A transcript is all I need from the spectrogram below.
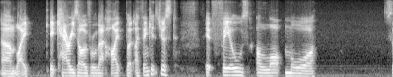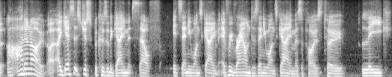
Um, like it carries over all that hype, but I think it's just it feels a lot more. So I don't know. I I guess it's just because of the game itself. It's anyone's game. Every round is anyone's game, as opposed to League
